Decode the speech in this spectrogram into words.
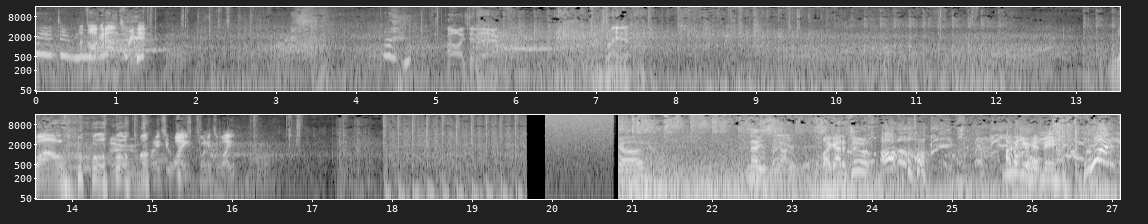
I had to Let's all get out and spray it. Oh, he's over there. It's right there, bro. Wow! 22 white, 22 white. God. Nice. I got it too. Oh! I think you hit me. What?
